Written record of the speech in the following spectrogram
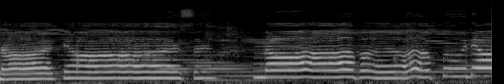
नात्यास नाव पुल्या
